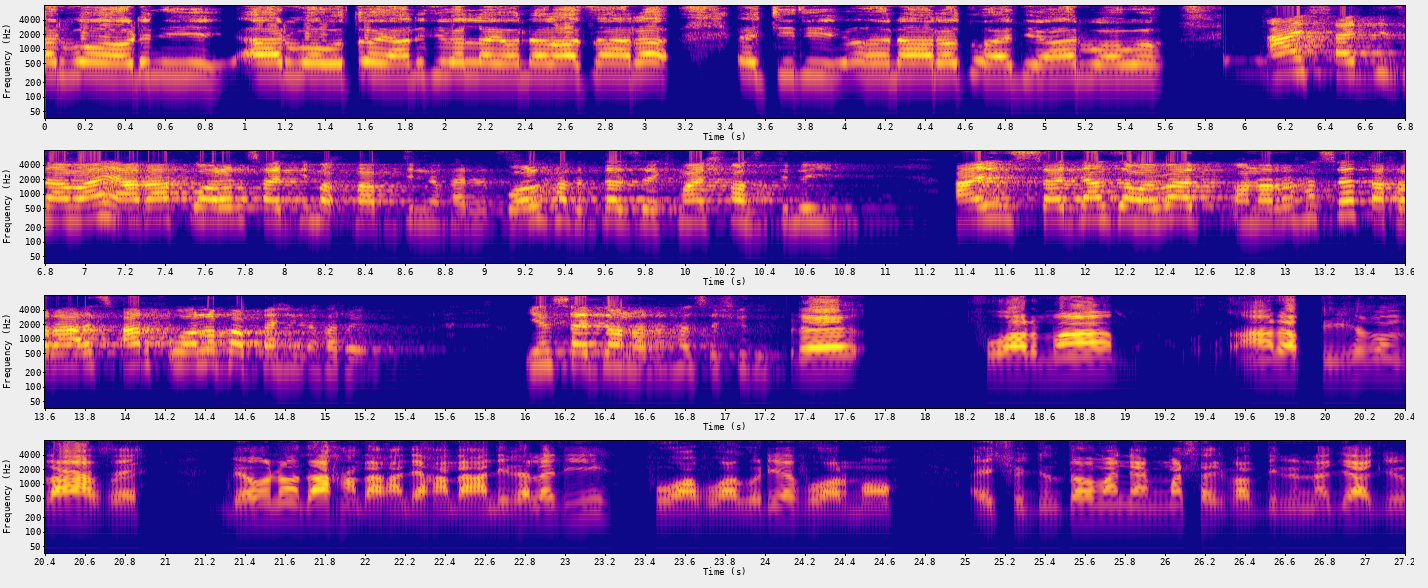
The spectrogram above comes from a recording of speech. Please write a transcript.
আর হড়ে নি। আর ফুয়া তো আনি দিবার লাই ওনার হাসারা এ চিরি ওনার তো আদি আর ফুয়া আজ সাত দিন জামাই আর আর পরের সাত দিন বাপ দিন হারে বল। হাতের দা যে মাস পাঁচ দিনই। আজ সাত দিন জামাই বাদ অনার হাসে তারপর আজ আর পলা বাপ বাহিনী হারে ইয়ে সাত দিন অনার হাসে শুধু। এটা ফুয়ার মা আর আত্মীয় স্বজন যা আছে। বেও না, দা খান্দা খান্দে, খান্দা খান্দি ফেলে দি, ফুয়া ফুয়া করিয়া ফুয়ার ম এই পর্যন্ত মানে মাস চারি পাঁচ দিন না যে আজও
